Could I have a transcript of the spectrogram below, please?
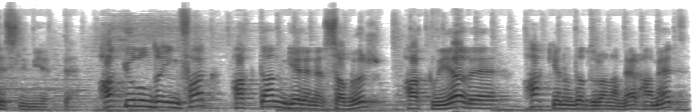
teslimiyette. Hak yolunda infak, haktan gelene sabır, haklıya ve hak yanında durana merhamet,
